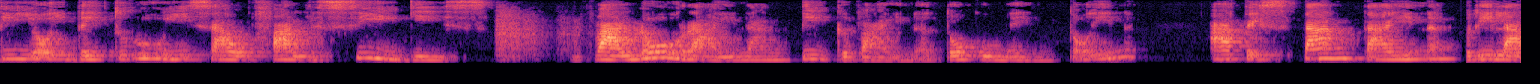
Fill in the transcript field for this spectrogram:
dioi detruis au falsigis valorain antiquain documentoin attestantain pri la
